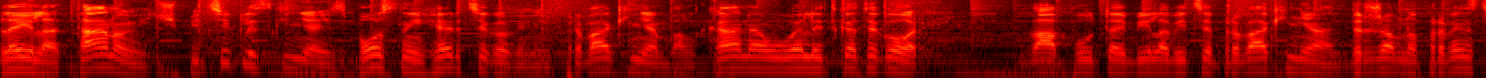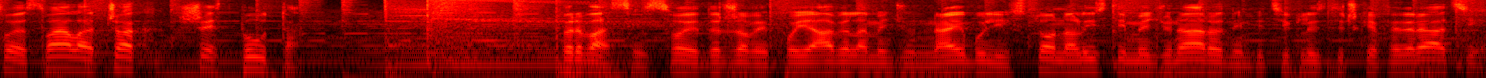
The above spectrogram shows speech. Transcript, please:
Lejla Tanović, biciklistkinja iz Bosne i Hercegovine i prvakinja Balkana u elit kategoriji. Dva puta je bila viceprvakinja, državno prvenstvo je osvajala čak šest puta. Prva se iz svoje države pojavila među najboljih 100 na listi Međunarodne biciklističke federacije.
